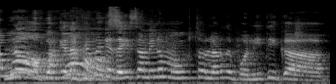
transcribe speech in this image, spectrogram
hablamos No, porque la gente que te dice a mí no me gusta hablar de política,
